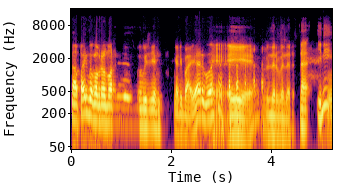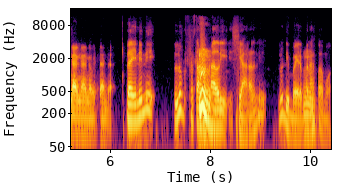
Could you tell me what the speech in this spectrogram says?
Ngapain gue ngobrol sama orang yang bagus-bagusin? Nggak dibayar gue. Eh, iya, bener-bener. Nah ini, Nggak, nggak, nggak bercanda. nah ini nih, lu pertama kali siaran nih, lu dibayar Hmm. berapa mau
